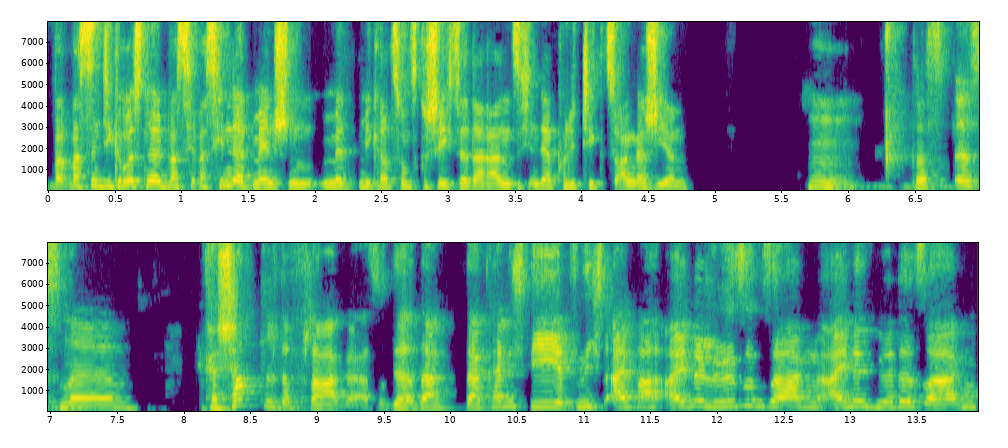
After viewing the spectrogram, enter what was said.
was sind die größten Hürden, was, was hindert Menschen mit Migrationsgeschichte daran, sich in der Politik zu engagieren? Hm, das ist eine verschachtelte Frage. Also da, da, da kann ich dir jetzt nicht einfach eine Lösung sagen, eine Hürde sagen.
